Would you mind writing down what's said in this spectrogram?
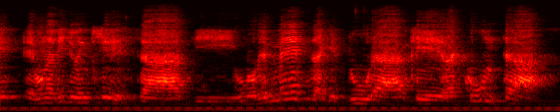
È una video inchiesta di un'ora e mezza che dura, che racconta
